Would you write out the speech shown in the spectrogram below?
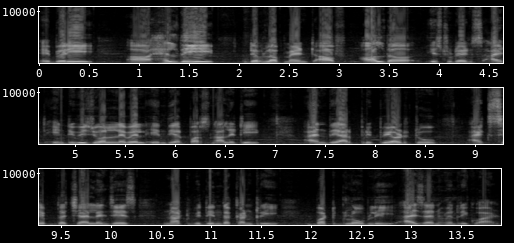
a very uh, healthy development of all the students at individual level in their personality and they are prepared to accept the challenges not within the country but globally as and when required.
